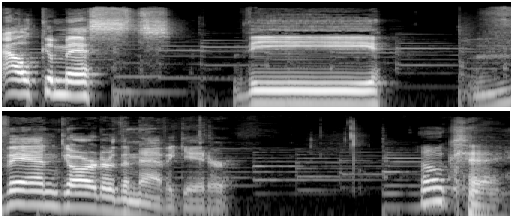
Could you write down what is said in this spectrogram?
alchemist, the vanguard, or the navigator. Okay.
